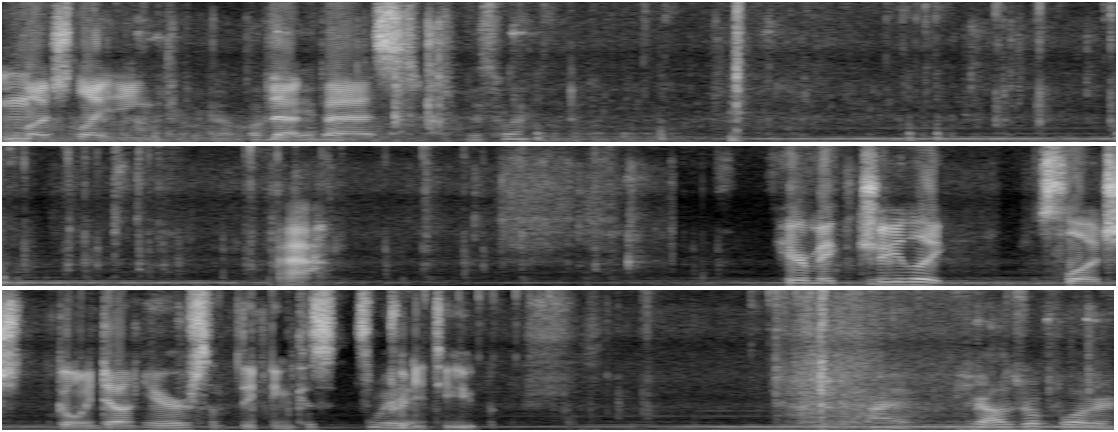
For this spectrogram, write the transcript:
much lightning Okay, that hey, dog, fast. This way. Ah, Here, make sure you like sludge going down here or something, because it's Wait. pretty deep. All right, here I'll drop water.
